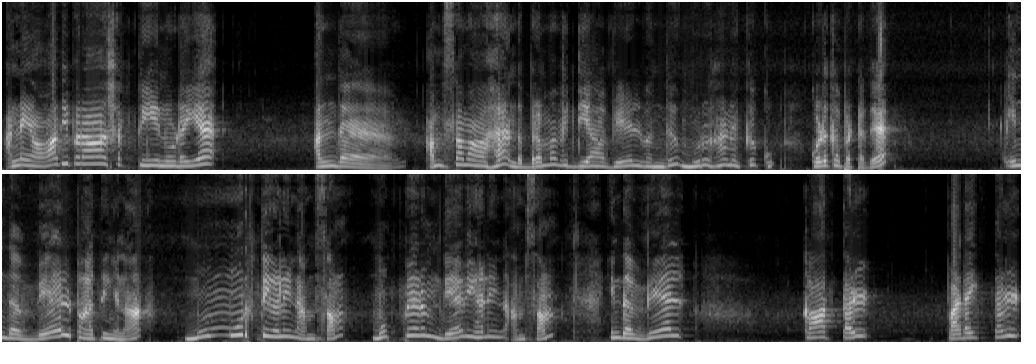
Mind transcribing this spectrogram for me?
அன்னை ஆதிபராசக்தியினுடைய அந்த அம்சமாக அந்த பிரம்ம வித்யா வேல் வந்து முருகனுக்கு கொடுக்கப்பட்டது. இந்த வேல் பார்த்தீங்கன்னா மும்மூர்த்திகளின் அம்சம் முப்பெரும் தேவிகளின் அம்சம் இந்த வேல் காத்தல் படைத்தல்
